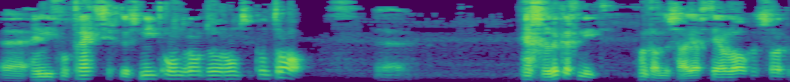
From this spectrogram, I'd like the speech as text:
Uh, en die voltrekt zich dus niet onder, door onze controle. En gelukkig niet. Want anders zou je als theoloog een soort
